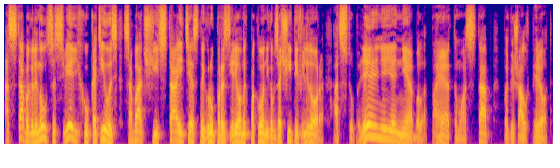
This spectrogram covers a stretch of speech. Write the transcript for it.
Остап оглянулся, сверху катилась собачьей стаи тесной группы разъяренных поклонников защиты Филидора. Отступления не было, поэтому Остап побежал вперед.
